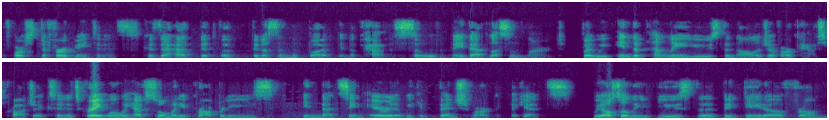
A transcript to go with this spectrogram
of course, deferred maintenance because that has bit, the, bit us in the butt in the past. So we've made that lesson learned. But we independently use the knowledge of our past projects. And it's great when we have so many properties in that same area that we can benchmark against. We also use the big data from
